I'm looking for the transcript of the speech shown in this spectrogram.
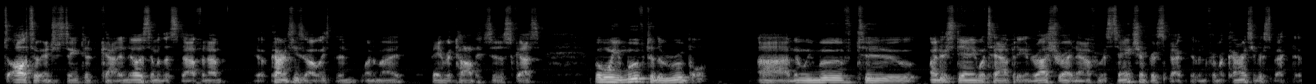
it's also interesting to kind of know some of the stuff. And I'm, you know, currency's always been one of my favorite topics to discuss. But when we move to the ruble, um, and we move to understanding what's happening in Russia right now from a sanction perspective and from a currency perspective,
